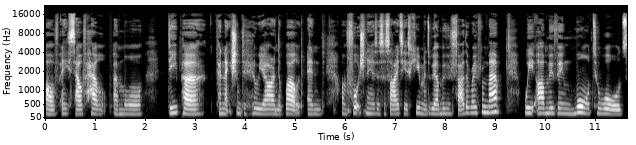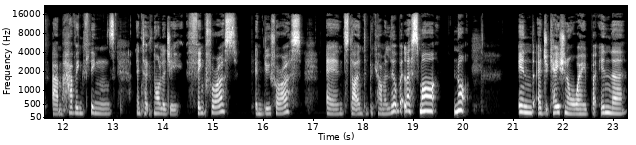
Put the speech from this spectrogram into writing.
of a self help, a more deeper connection to who we are in the world. And unfortunately, as a society, as humans, we are moving further away from that. We are moving more towards um, having things and technology think for us and do for us, and starting to become a little bit less smart, not in the educational way, but in the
